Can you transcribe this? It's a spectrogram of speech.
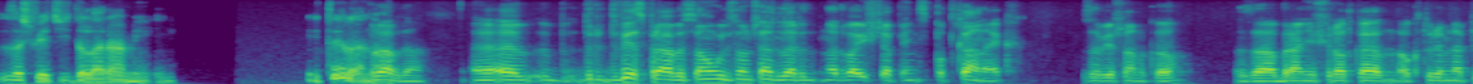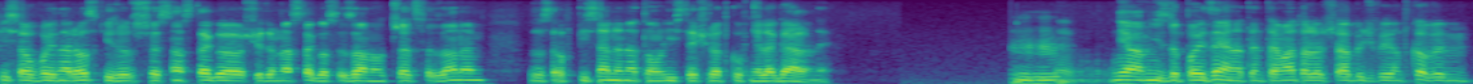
zaświecić dolarami i, i tyle. No. Prawda. E, e dwie sprawy są. Wilson Chandler na 25 spotkanek, zawieszanko, za branie środka, o którym napisał Wojnarowski, że 16-17 sezonu, przed sezonem, został wpisany na tą listę środków nielegalnych. Mhm. E, nie mam nic do powiedzenia na ten temat, ale trzeba być wyjątkowym,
